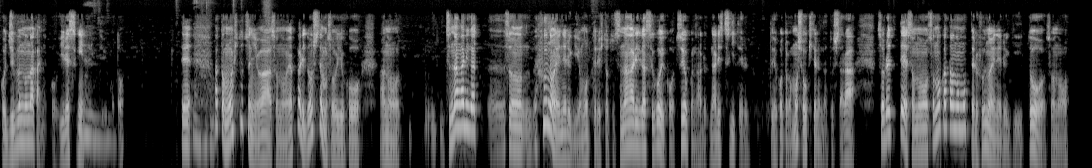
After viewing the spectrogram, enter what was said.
こう自分の中にこう入れすぎないっていうこと。で、あともう一つには、その、やっぱりどうしてもそういうこう、あの、つながりが、その、負のエネルギーを持ってる人とつながりがすごいこう強くなる、なりすぎてるっていうことがもし起きてるんだとしたら、それってその、その方の持ってる負のエネルギーと、その、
